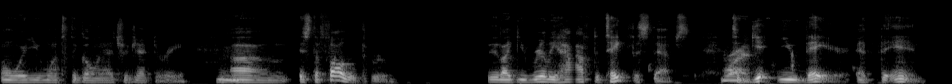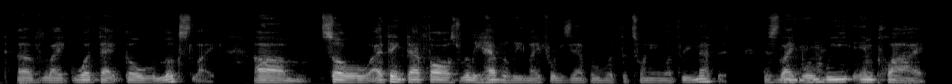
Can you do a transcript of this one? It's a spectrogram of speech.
on where you want to go in that trajectory. Mm. Um, it's the follow through. Like you really have to take the steps right. to get you there at the end of like what that goal looks like. Um, so I think that falls really heavily, like for example, with the 21-3 method. It's like mm-hmm. where we imply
